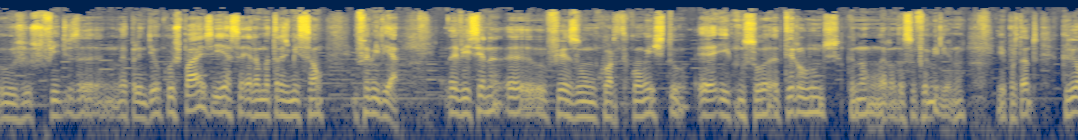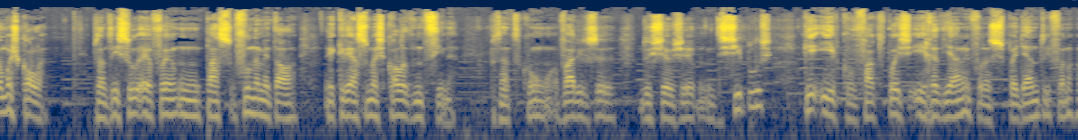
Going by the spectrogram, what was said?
os, os, filhos uh, aprendiam com os pais e essa era uma transmissão familiar. A Vicena uh, fez um corte com isto e começou a ter alunos que não eram da sua família, não é? E, portanto, criou uma escola Portanto, isso é, foi um passo fundamental, criar-se uma escola de medicina portanto, com vários uh, dos seus uh, discípulos, que, e que de facto depois irradiaram e foram se espalhando e foram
